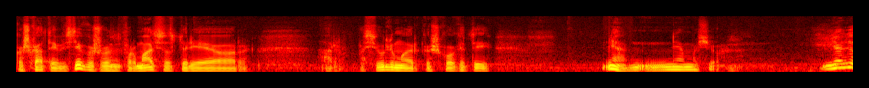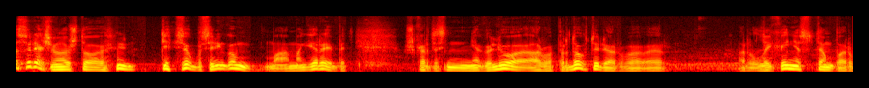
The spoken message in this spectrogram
kažką tai vis tiek kažkokios informacijos turėjo, ar, ar pasiūlymą, ar kažkokią tai... Ne, nemašiau. Ne, nesureikšminu aš to, tiesiog pasirinkom, man, man gerai, bet aš kartais negaliu, arba per daug turiu, arba... Ar, ar laikai nesutampa, ar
